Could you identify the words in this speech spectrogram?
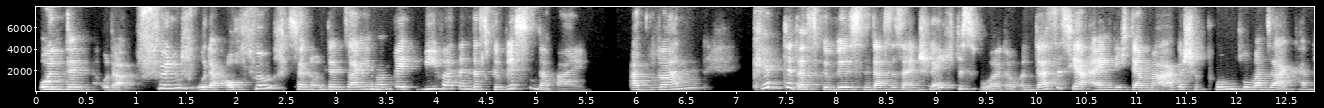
und dann oder fünf oder auch 15. Und dann sage ich mal, wie war denn das Gewissen dabei? Ab wann kippte das Gewissen, dass es ein schlechtes wurde. Und das ist ja eigentlich der magische Punkt, wo man sagen kann,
